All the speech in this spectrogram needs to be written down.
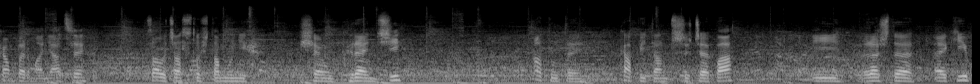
kampermaniacy. Cały czas ktoś tam u nich się kręci. A tutaj kapitan przyczepa i resztę ekip.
